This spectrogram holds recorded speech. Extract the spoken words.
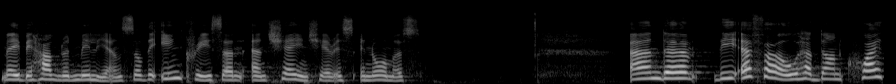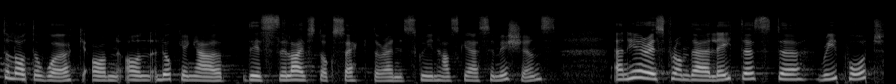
maybe 100 million. So the increase and, and change here is enormous. And uh, the FAO have done quite a lot of work on, on looking at this livestock sector and its greenhouse gas emissions. And here is from their latest uh, report,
